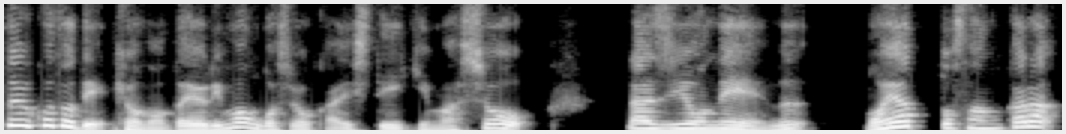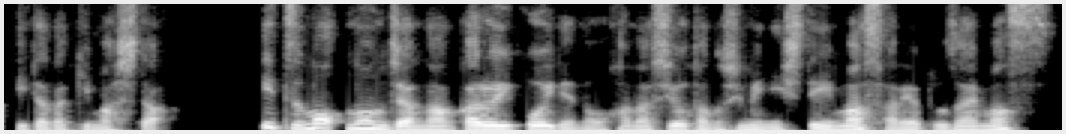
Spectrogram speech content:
ということで、今日のお便りもご紹介していきましょう。ラジオネーム、もやっとさんからいただきました。いつものんちゃんの明るい声でのお話を楽しみにしています。ありがとうございます。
